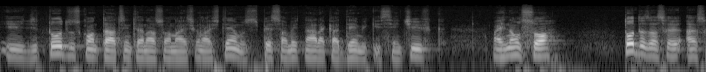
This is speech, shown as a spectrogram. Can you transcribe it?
e de todos os contatos internacionais que nós temos, especialmente na área acadêmica e científica, mas não só, todas as, as,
